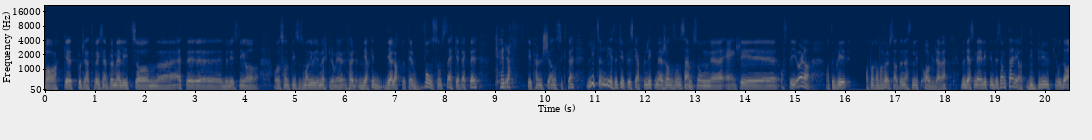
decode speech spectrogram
bak et portrett for eksempel, med litt sånn eh, etterbelysning og, og sånne ting sånn som man gjorde i mørkerommet. De har, ikke, de har lagt opp til voldsomt sterke effekter. Kraftig punch i ansiktet. Litt sånn lite typisk Apple. Litt mer sånn som Samsung eh, egentlig ofte gjør. da, At det blir at man kan få følelsen av at det er nesten litt overdrevet. Men det som er litt interessant her, er at de bruker jo da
